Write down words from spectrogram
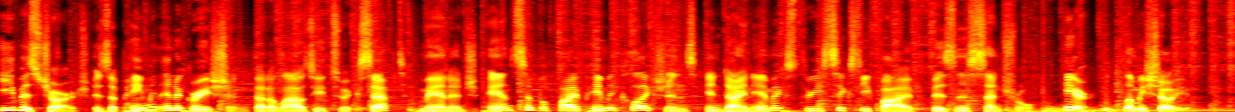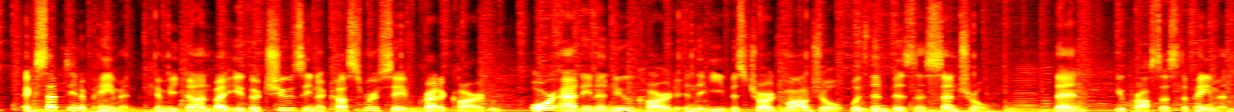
eBizCharge is a payment integration that allows you to accept, manage, and simplify payment collections in Dynamics 365 Business Central. Here, let me show you. Accepting a payment can be done by either choosing a customer saved credit card or adding a new card in the eBizCharge module within Business Central. Then, you process the payment.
